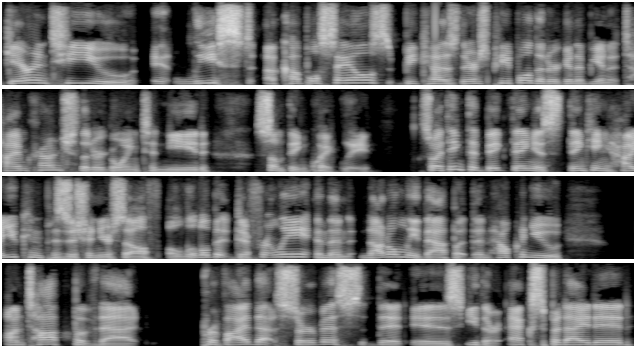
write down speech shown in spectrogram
guarantee you at least a couple sales because there's people that are going to be in a time crunch that are going to need something quickly. So I think the big thing is thinking how you can position yourself a little bit differently. And then not only that, but then how can you, on top of that, provide that service that is either expedited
